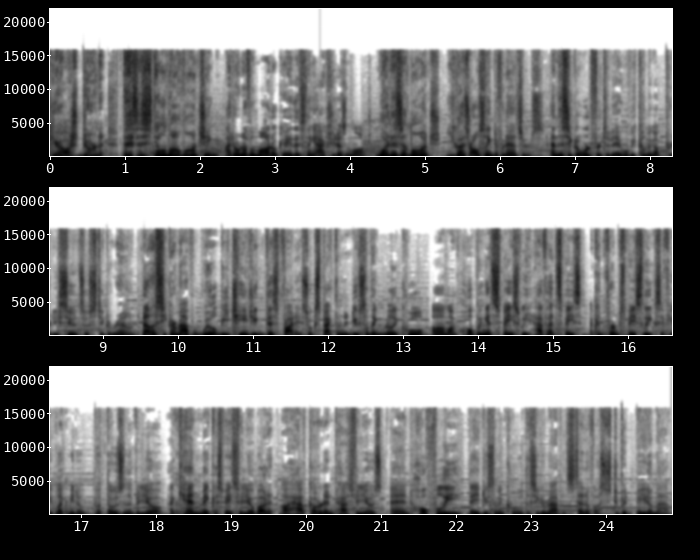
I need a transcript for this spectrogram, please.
Gosh darn it, this is still not launching! I don't have a mod, okay? This thing actually doesn't launch. When does it launch? You guys are all saying different answers. And the secret word for today will be coming up pretty soon, so stick around. Now the secret map will be changing this Friday, so expect them to do something really cool. Um, I'm hoping it's space. We have had space, a confirmed space leaks. If you'd like me to put those in the video, I can make a space video about it. I have covered it in past videos, and hopefully they do something cool with the secret map instead of a stupid beta map.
